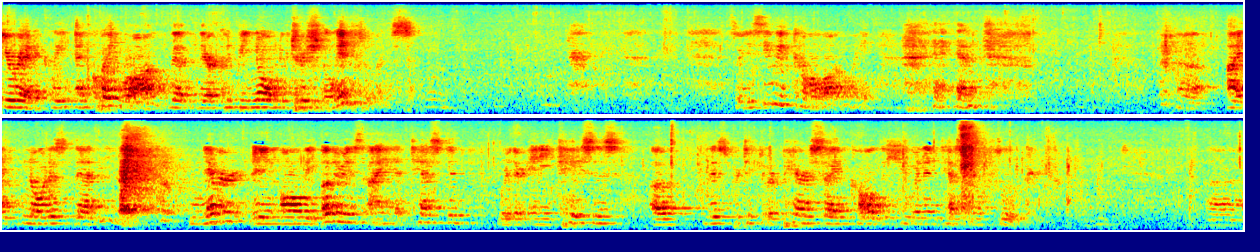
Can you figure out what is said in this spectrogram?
theoretically, and quite wrong, that there could be no nutritional influence. So you see, we've come a long way. and uh, I noticed that never in all the others I had tested were there any cases of this particular parasite called the human intestinal fluke. Uh,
